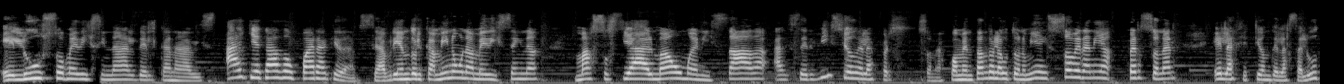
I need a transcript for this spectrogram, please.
el uso medicinal del cannabis ha llegado para quedarse, abriendo el camino a una medicina más social, más humanizada, al servicio de las personas, fomentando la autonomía y soberanía personal en la gestión de la salud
